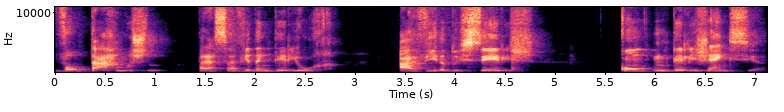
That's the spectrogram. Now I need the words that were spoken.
voltarmos para essa vida interior, a vida dos seres com inteligência,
